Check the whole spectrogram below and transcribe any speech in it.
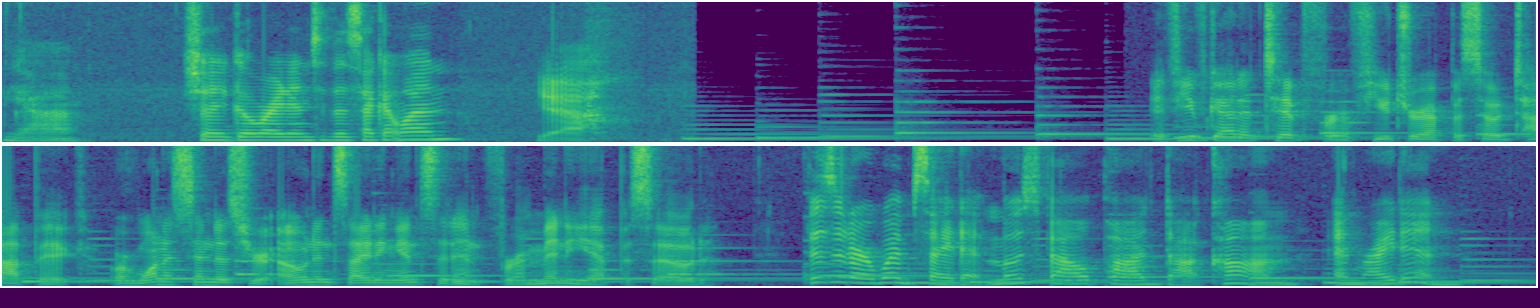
Yeah. Should I go right into the second one? Yeah. If you've got a tip for a future episode topic or want to send us your own inciting incident for a mini episode, visit our website at mostfoulpod.com and write in.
